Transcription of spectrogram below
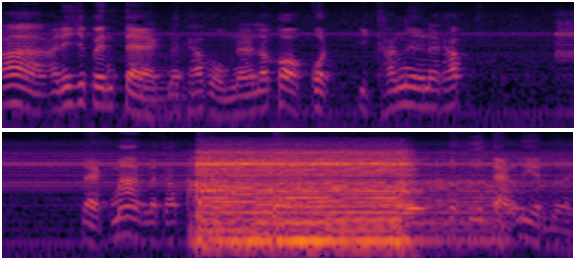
อ่า อันนี้จะเป็นแตกนะครับผมนะ แล้วก็กดอีกครั้งหนึ่งนะครับ แตกมากนะครับ ก็คือแตกละเอียดเลย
